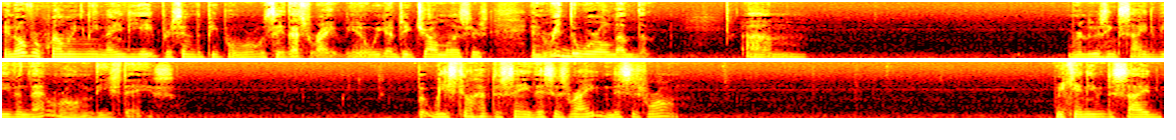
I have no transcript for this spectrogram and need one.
And overwhelmingly, 98% of the people in the world will say, that's right. You know, we got to take child molesters and rid the world of them. Um, we're losing sight of even that wrong these days. But we still have to say this is right and this is wrong. We can't even decide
